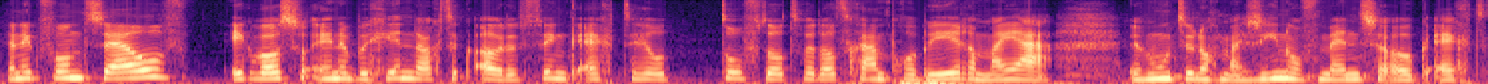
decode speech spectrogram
En ik vond zelf, ik was in het begin dacht ik, oh, dat vind ik echt heel tof dat we dat gaan proberen. Maar ja, we moeten nog maar zien of mensen ook echt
